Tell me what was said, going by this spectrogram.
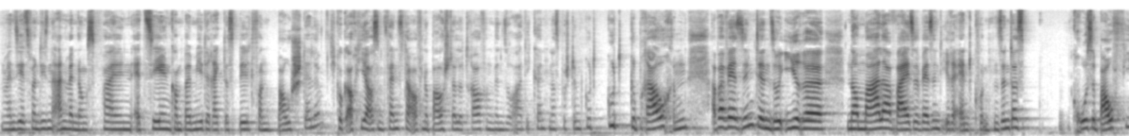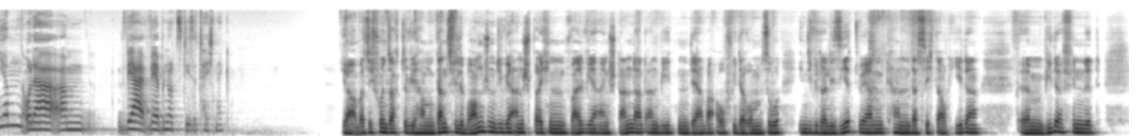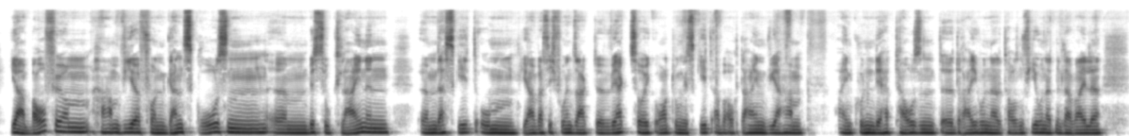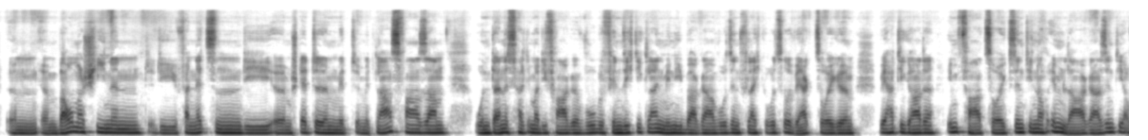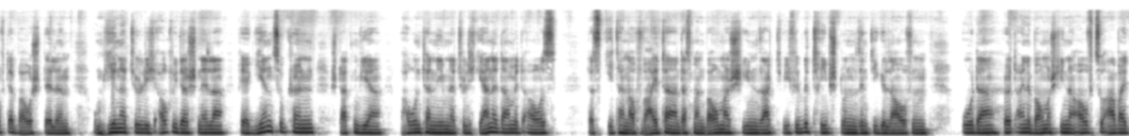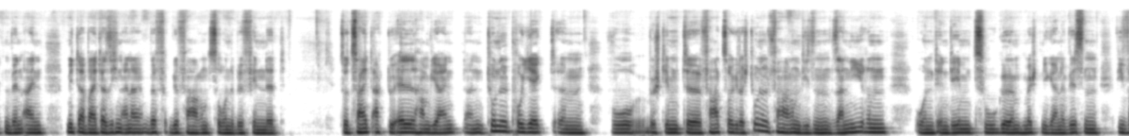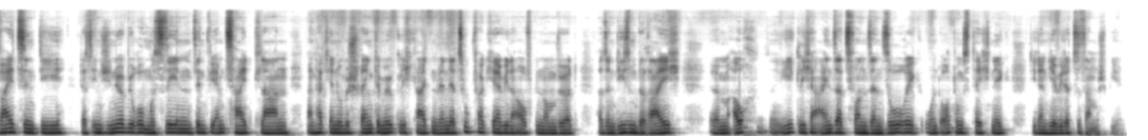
Und wenn Sie jetzt von diesen Anwendungsfallen erzählen, kommt bei mir direkt das Bild von Baustelle. Ich gucke auch hier aus dem Fenster auf eine Baustelle drauf und bin so, ah, die könnten das bestimmt gut, gut gebrauchen. Aber wer sind denn so Ihre normalerweise, wer sind Ihre Endkunden? Sind das große Baufirmen oder ähm, wer, wer benutzt diese Technik? Ja, was ich vorhin sagte, wir haben ganz viele Branchen, die wir ansprechen, weil wir einen Standard anbieten, der aber auch wiederum so individualisiert werden kann, dass sich da auch jeder ähm, wiederfindet. Ja, Baufirmen haben wir von ganz großen ähm, bis zu kleinen. Ähm, das geht um, ja, was ich vorhin sagte, Werkzeugortung. Es geht aber auch dahin, wir haben einen Kunden, der hat 1300, 1400 mittlerweile ähm, ähm, Baumaschinen, die vernetzen die ähm, Städte mit, mit Glasfaser. Und dann ist halt immer die Frage, wo befinden sich die kleinen Minibagger, wo sind vielleicht größere Werkzeuge, wer hat die gerade im Fahrzeug, sind die noch im Lager, sind die auf der Baustelle, um hier natürlich auch wieder schneller reagieren zu können, statten wir Bauunternehmen natürlich gerne damit aus. Das geht dann auch weiter, dass man Baumaschinen sagt, wie viele Betriebsstunden sind die gelaufen oder hört eine Baumaschine auf zu arbeiten, wenn ein Mitarbeiter sich in einer Gefahrenzone befindet. Zurzeit aktuell haben wir ein, ein Tunnelprojekt, ähm, wo bestimmte Fahrzeuge durch Tunnel fahren, diesen sanieren und in dem Zuge möchten die gerne wissen, wie weit sind die. Das Ingenieurbüro muss sehen, sind wir im Zeitplan. Man hat ja nur beschränkte Möglichkeiten, wenn der Zugverkehr wieder aufgenommen wird. Also in diesem Bereich ähm, auch jeglicher Einsatz von Sensorik und Ortungstechnik, die dann hier wieder zusammenspielen.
